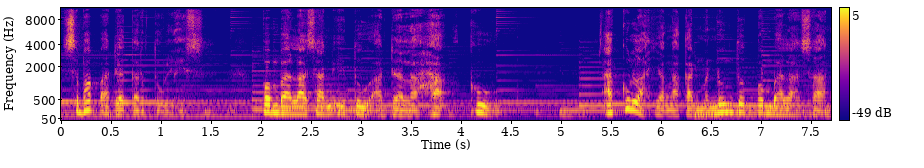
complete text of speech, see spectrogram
Sebab ada tertulis, pembalasan itu adalah hakku. Akulah yang akan menuntut pembalasan,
